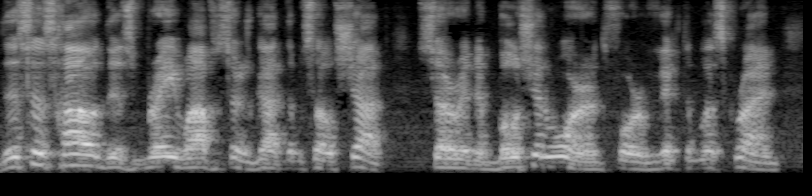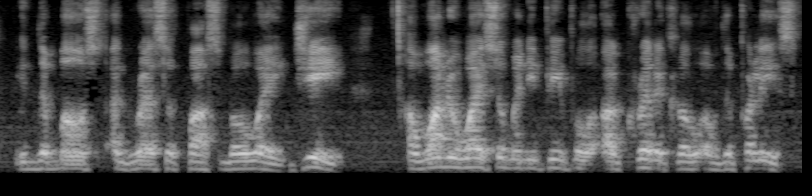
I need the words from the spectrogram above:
This is how these brave officers got themselves shot serving a bullshit warrant for victimless crime in the most aggressive possible way. Gee, I wonder why so many people are critical of the police.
